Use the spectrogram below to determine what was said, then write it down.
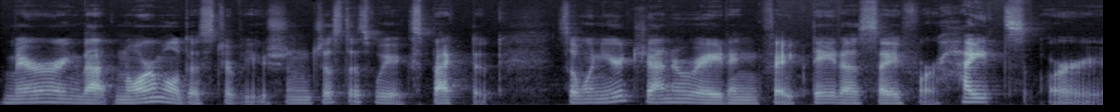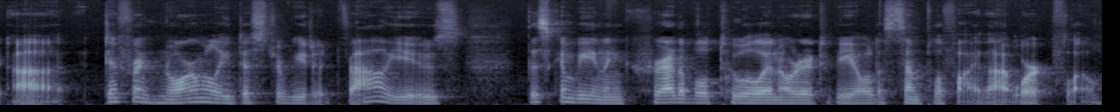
mirroring that normal distribution just as we expected. So when you're generating fake data, say for heights or uh, different normally distributed values, this can be an incredible tool in order to be able to simplify that workflow.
